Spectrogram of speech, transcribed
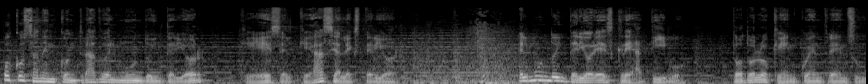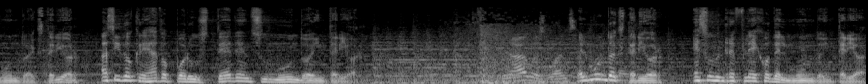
Pocos han encontrado el mundo interior, que es el que hace al exterior. El mundo interior es creativo. Todo lo que encuentre en su mundo exterior ha sido creado por usted en su mundo interior. El mundo exterior es un reflejo del mundo interior.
